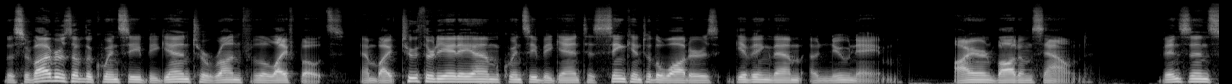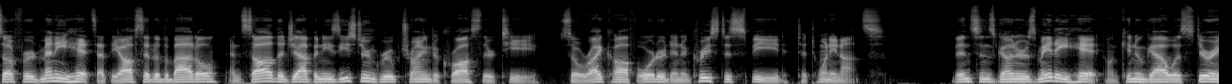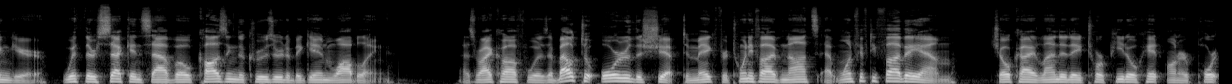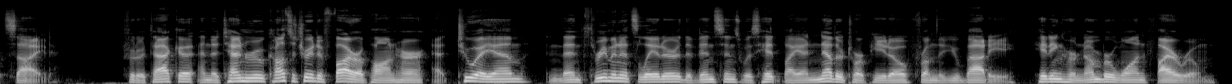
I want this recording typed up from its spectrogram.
The survivors of the Quincy began to run for the lifeboats, and by 2:38 a.m., Quincy began to sink into the waters, giving them a new name, Iron Bottom Sound. Vincennes suffered many hits at the offset of the battle and saw the Japanese Eastern Group trying to cross their T, so Riefkohl ordered and increased his speed to 20 knots. Vincennes's gunners made a hit on Kinugasa's steering gear, with their second salvo causing the cruiser to begin wobbling. As Riefkohl was about to order the ship to make for 25 knots at 1:55 a.m., Chokai landed a torpedo hit on her port side. Furutaka and the Tenryu concentrated fire upon her at 2 a.m., and then three minutes later, the Vincennes was hit by another torpedo from the Yubari, hitting her number one fire room.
